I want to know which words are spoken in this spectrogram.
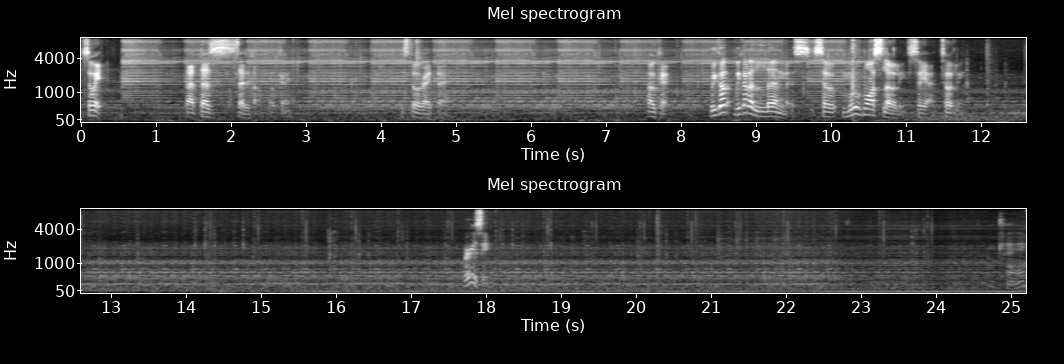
So wait, that does set it off, okay. It's still right there. Okay, we got we gotta learn this. So move more slowly. So yeah, totally. Where is he? Okay,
